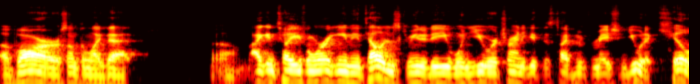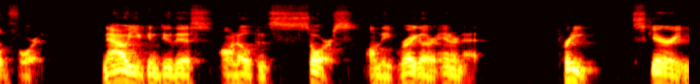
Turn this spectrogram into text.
a bar or something like that, um, I can tell you from working in the intelligence community, when you were trying to get this type of information, you would have killed for it. Now you can do this on open source on the regular internet. Pretty scary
